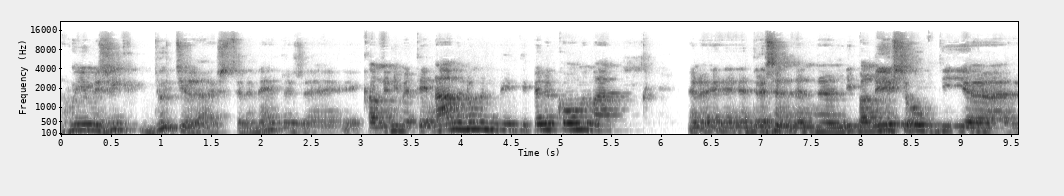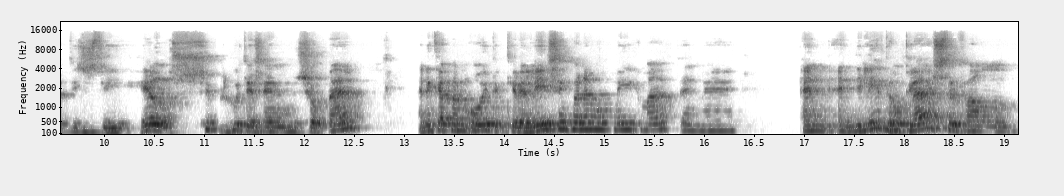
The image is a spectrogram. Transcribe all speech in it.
goede muziek doet je luisteren. Hè? Dus, uh, ik kan nu niet meteen namen noemen die, die binnenkomen, maar er is een, een Libanese ook die, uh, die, die heel supergoed is in Chopin. En ik heb hem ooit een keer een lezing van hem ook meegemaakt. En, en, en die leerde ook luisteren van,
